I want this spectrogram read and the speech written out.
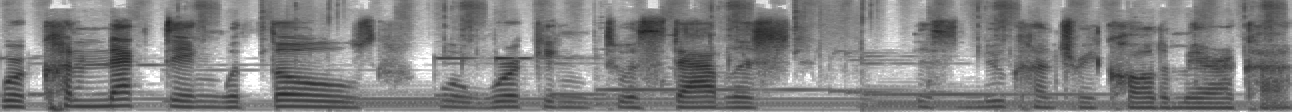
were connecting with those who were working to establish this new country called America.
